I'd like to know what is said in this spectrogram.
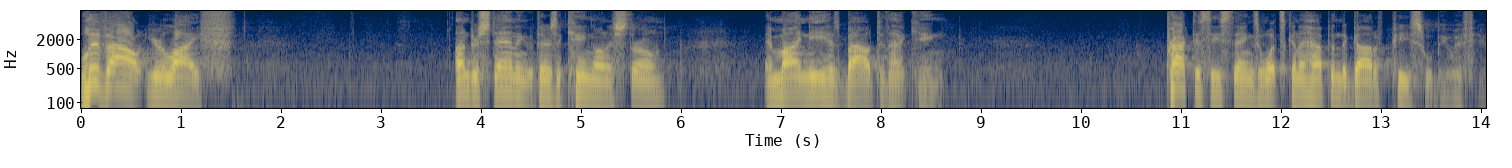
Live out your life understanding that there's a king on his throne, and my knee has bowed to that king. Practice these things, and what's going to happen? The God of peace will be with you.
